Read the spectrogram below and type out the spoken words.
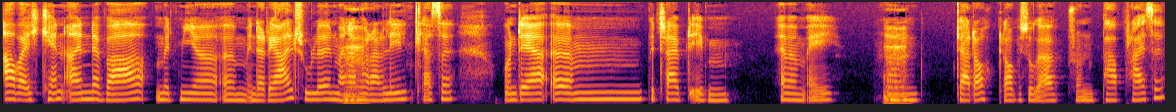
Aber ich kenne einen, der war mit mir ähm, in der Realschule in meiner Parallelklasse und der ähm, betreibt eben MMA. Und der hat auch, glaube ich, sogar schon ein paar Preise.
